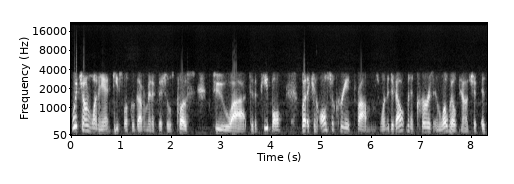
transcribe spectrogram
which, on one hand, keeps local government officials close to uh, to the people, but it can also create problems. When a development occurs in Lowhill Township, it's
